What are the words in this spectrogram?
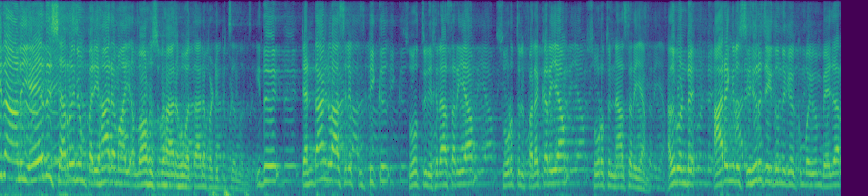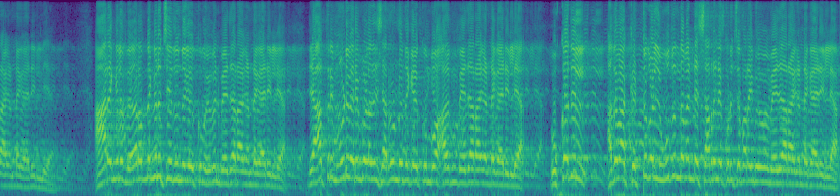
ഇതാണ് ഏത് ഷറിനും പരിഹാരമായി അള്ളാഹു വ തആല തന്നത് ഇത് രണ്ടാം ക്ലാസ്സിലെ കുട്ടിക്ക് സൂറത്തുൽ ഇഖ്ലാസ് അറിയാം സൂറത്തുൽ ഫലക്ക് അറിയാം സൂറത്തുൽ നാസ് അറിയാം. അതുകൊണ്ട് ആരെങ്കിലും സിഹിർ ചെയ്തു എന്ന് കേൾക്കുമ്പോൾ ഇവൻ ബേജാറാകേണ്ട കാര്യമില്ല. ആരെങ്കിലും വേറെന്തെങ്കിലും ചെയ്തു എന്ന് കേൾക്കുമ്പോൾ ഇവൻ ബേജാറാകേണ്ട കാര്യമില്ല. രാത്രി മൂടി വരുമ്പോൾ അതിന് ഷറുണ്ടെന്ന് കേൾക്കുമ്പോൾ അവൻ ബേജാറാകേണ്ട കാര്യമില്ല. ഉക്കതിൽ അഥവാ കെട്ടുകളിൽ ഊതുന്നവന്റെ ഷറിനെ കുറിച്ച് പറയുമ്പോൾ ഇവൻ ബേജാറാകേണ്ട കാര്യമില്ല.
